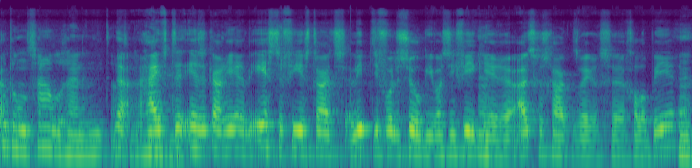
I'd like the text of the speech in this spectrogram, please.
goed onder het zadel zijn en niet. Ja, hij heeft in zijn carrière de eerste vier starts liep hij voor de sulky, was hij vier keer eh, uitgeschakeld wegens eh, galopperen.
